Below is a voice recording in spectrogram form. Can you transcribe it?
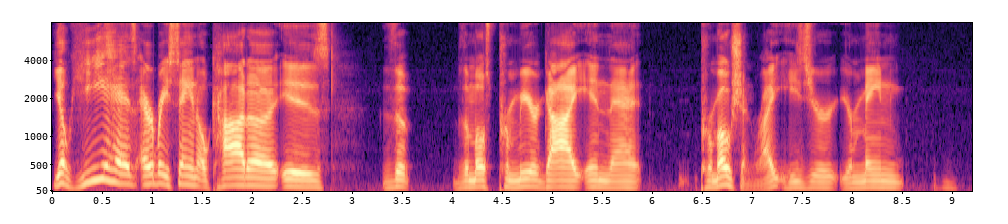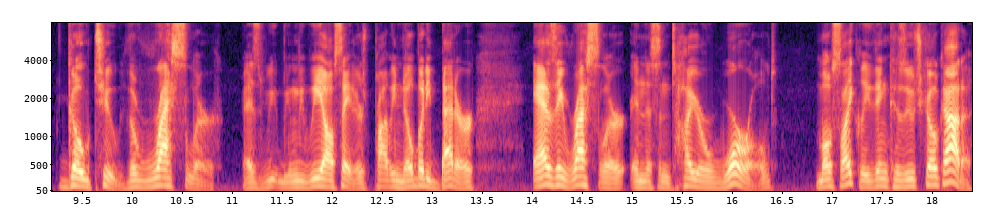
yo, he has everybody saying Okada is the the most premier guy in that promotion, right? He's your your main go to, the wrestler. As we, we we all say, there's probably nobody better as a wrestler in this entire world, most likely than Kazuchika Okada.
